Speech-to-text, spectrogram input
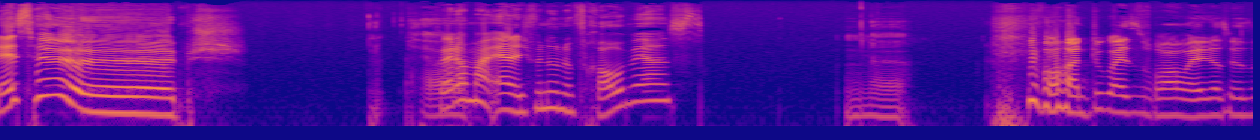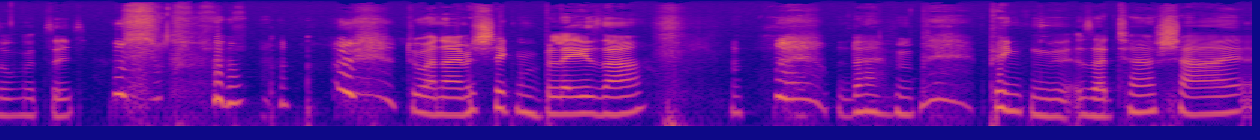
Der ist hübsch. Ja, Sei doch mal ehrlich, wenn du eine Frau wärst. nee. Boah, du als Frau, ey, das wäre so witzig. du in einem schicken Blazer und einem pinken Satin-Schal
